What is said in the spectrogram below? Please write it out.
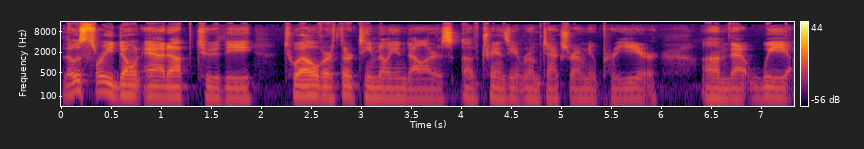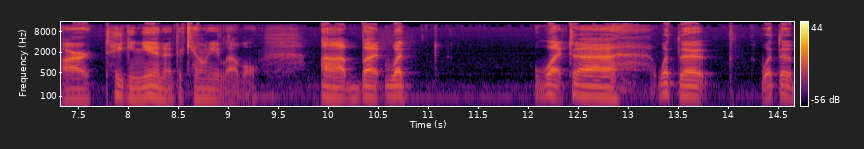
those three don't add up to the 12 or 13 million dollars of transient room tax revenue per year um, that we are taking in at the county level. Uh, but what what uh, what the what the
